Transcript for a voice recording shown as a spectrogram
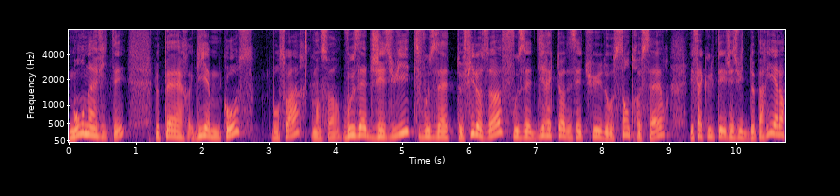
mon invité, le père Guillaume Cos. Bonsoir. Bonsoir. Vous êtes jésuite, vous êtes philosophe, vous êtes directeur des études au Centre Sèvres, les facultés jésuites de Paris. Alors,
